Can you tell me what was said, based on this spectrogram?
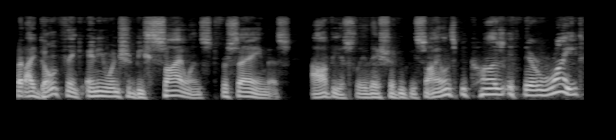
but I don't think anyone should be silenced for saying this. Obviously, they shouldn't be silenced because if they're right,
